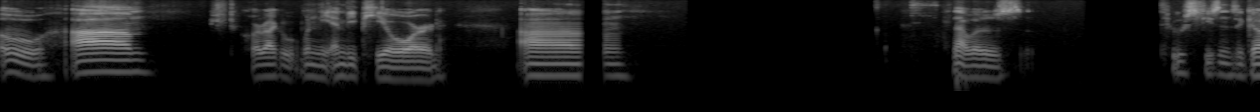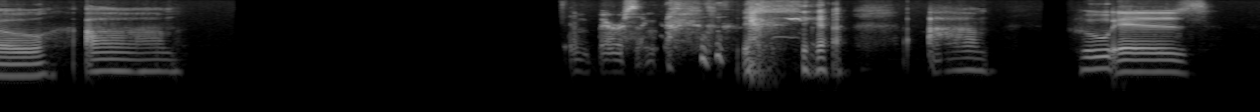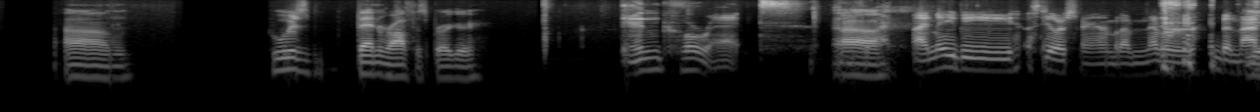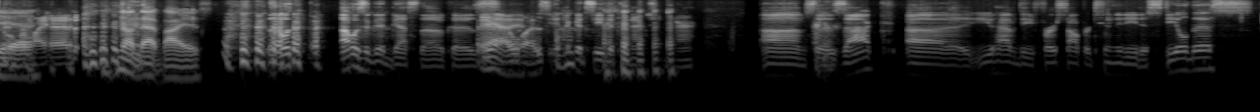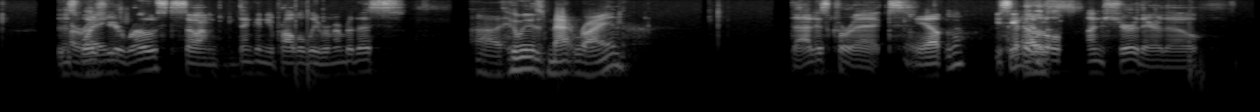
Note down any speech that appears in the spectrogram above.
Oh, um, quarterback win the MVP award. Um, that was two seasons ago. Um, Embarrassing. yeah, yeah. Um, who is, um, who is Ben Roethlisberger? Incorrect. Uh, I may be a Steelers fan, but I've never been that Yeah. over my head. not that biased. was- That was a good guess though, because yeah, Yeah, it was. I could see the connection there. Um, so Zach, uh, you have the first opportunity to steal this. This All was right. your roast, so I'm thinking you probably remember this. Uh, who is Matt Ryan? That is correct. Yep. You seemed a little was- unsure there, though.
